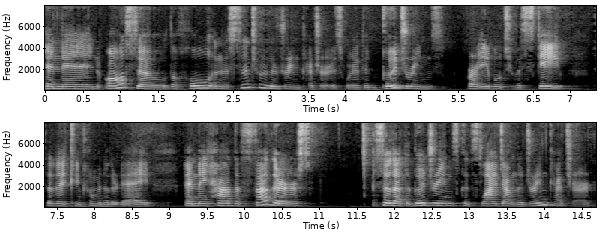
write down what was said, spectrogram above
And then also the hole in the center of the dream catcher is where the good dreams are able to escape so they can come another day. And they had the feathers so that the good dreams could slide down the dream catcher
